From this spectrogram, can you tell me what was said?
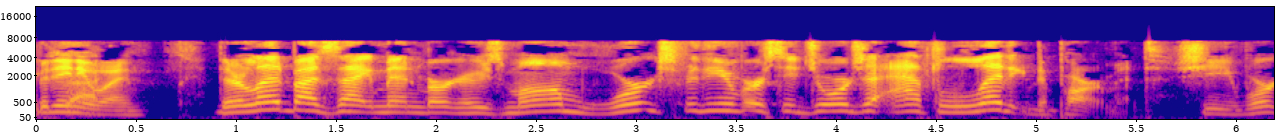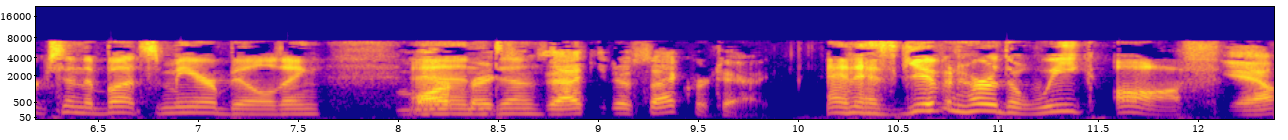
But anyway, they're led by Zach Mettenberger, whose mom works for the University of Georgia Athletic Department. She works in the Butts-Mehre building Mark and, Rick's uh, executive secretary. and has given her the week off. Yeah.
